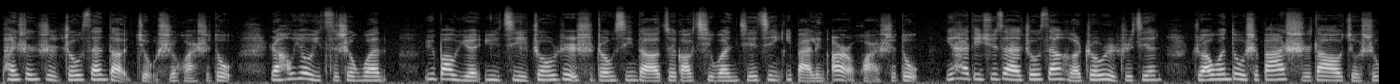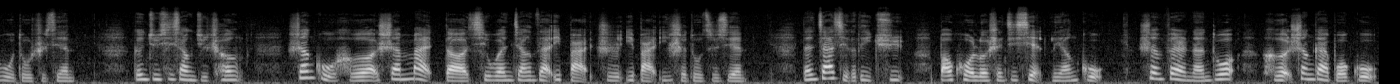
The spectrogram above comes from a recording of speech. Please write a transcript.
攀升至周三的九十华氏度，然后又一次升温。预报员预计，周日市中心的最高气温接近一百零二华氏度。沿海地区在周三和周日之间，主要温度是八十到九十五度之间。根据气象局称，山谷和山脉的气温将在一百至一百一十度之间。南加几个地区，包括洛杉矶县、两谷、圣费尔南多和圣盖博谷、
